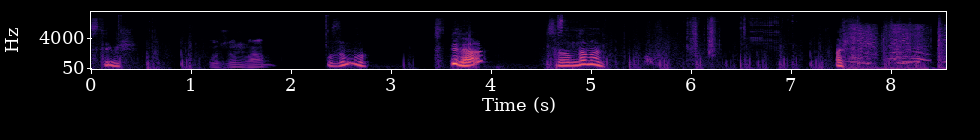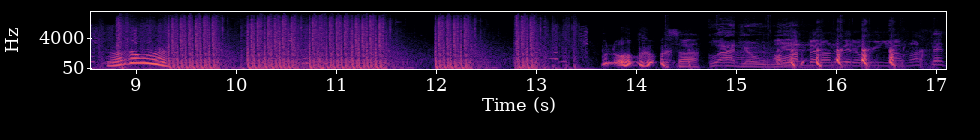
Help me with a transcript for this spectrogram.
Steam'miş. Uzun lan. Uzun mu? Stil ha? Sağında mı? Aş. Nerede mı? Bu ne Kısa. Glad you win. Allah belanı vere oyun ya. Nasıl ses?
